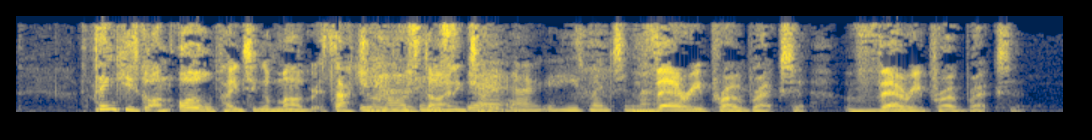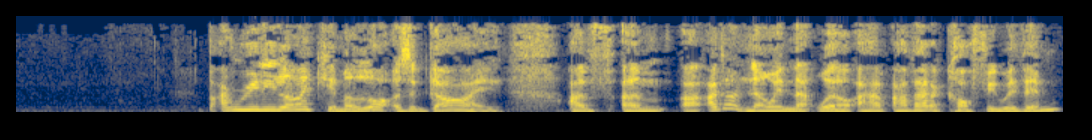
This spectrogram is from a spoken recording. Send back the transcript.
I think he's got an oil painting of Margaret Thatcher He over has his dining yeah, table. no, he's mentioned that. Very pro Brexit. Very pro Brexit. But I really like him a lot as a guy. I've um I, I don't know him that well. I have, I've had a coffee with him,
